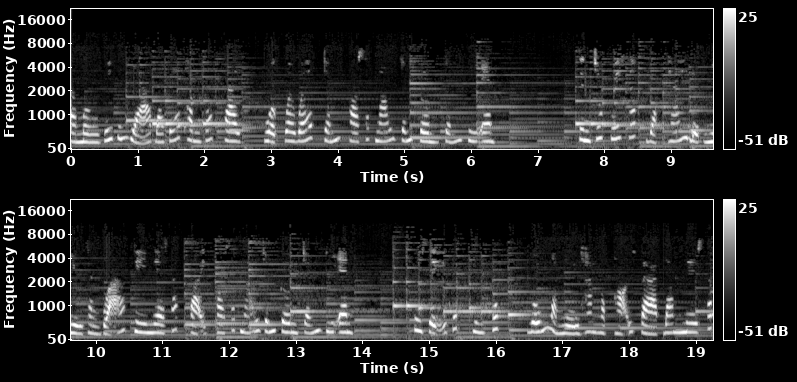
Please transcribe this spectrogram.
Chào mừng quý khán giả đã ghé thăm website www.phosachnói.com.vn Xin chúc quý khách gặt hái được nhiều thành quả khi nghe sách tại quyetwebs.com.vn. Thư sĩ Thích Thiên Phúc, vốn là người ham học hỏi và đam mê sách.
